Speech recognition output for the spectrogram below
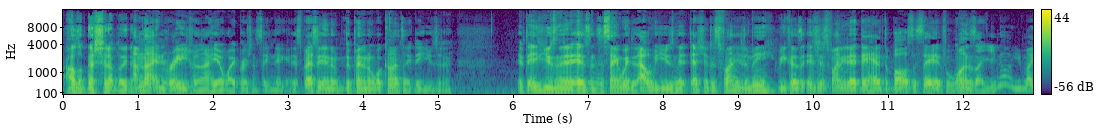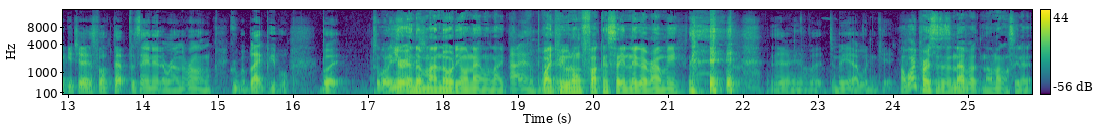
I'll look that shit up later. I'm not enraged when I hear a white person say nigga, especially in depending on what context they use it in. If they're using it as in the same way that I would be using it, that shit is funny to me because it's just funny that they have the balls to say it. For one, it's like you know you might get your ass fucked up for saying that around the wrong group of black people, but so well, you're in the that minority on that one. Like I am. white I am. people don't fucking say nigga around me. yeah, yeah, but to me, I wouldn't care. A white person is never. No, I'm not gonna say that.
